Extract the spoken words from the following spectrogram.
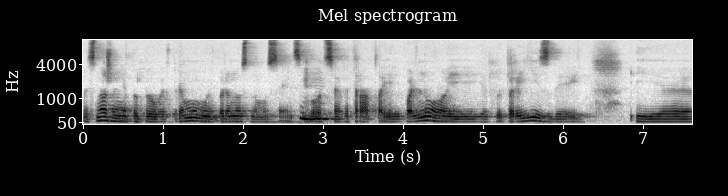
Виснаження ППО і в прямому і в переносному сенсі, бо це витрата і пального, і якби переїзди, і, і е,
